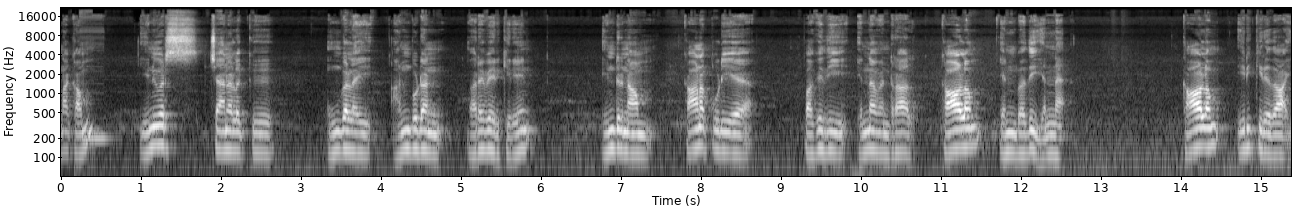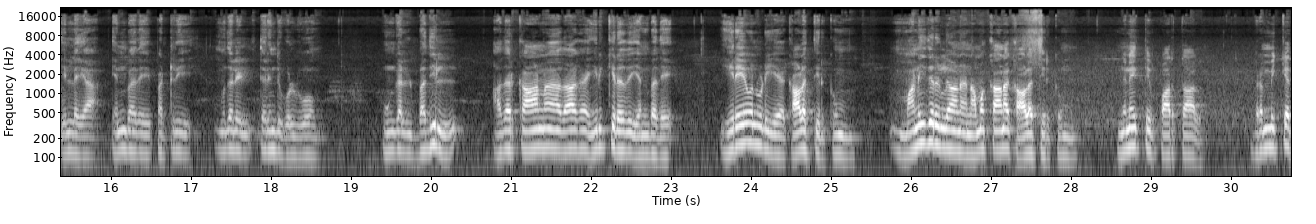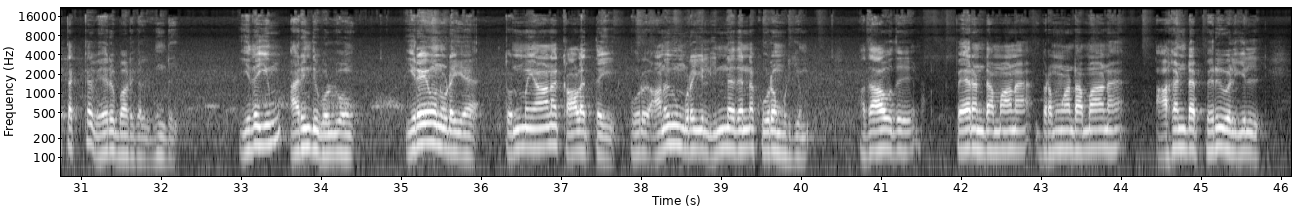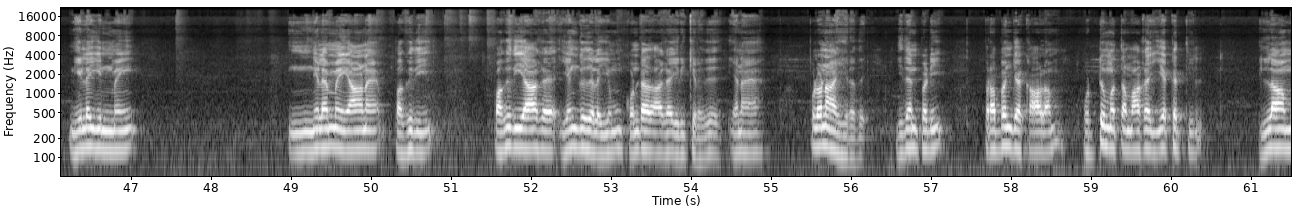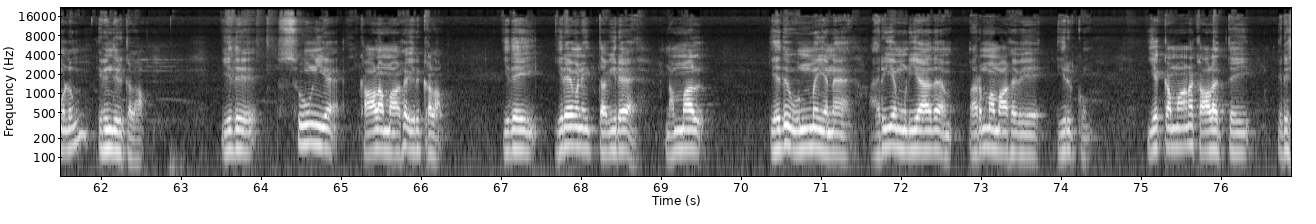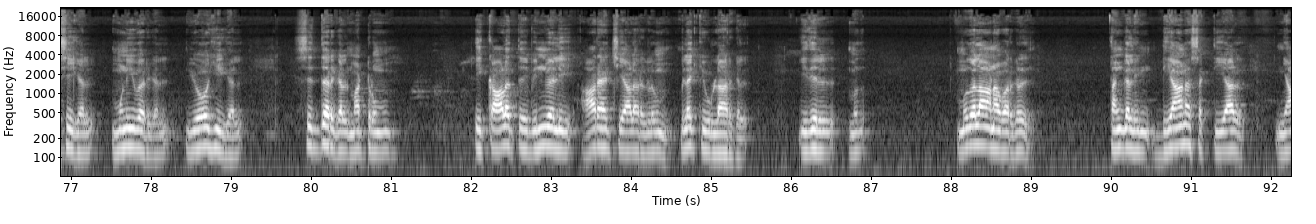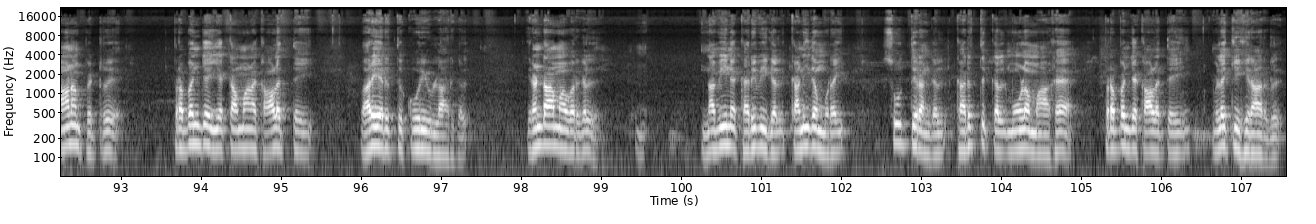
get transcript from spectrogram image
வணக்கம். யூனிவர்ஸ் சேனலுக்கு உங்களை அன்புடன் வரவேற்கிறேன். இன்று நாம் காணக்கூடிய பகுதி என்னவென்றால் காலம் என்பது என்ன? காலம் இருக்கிறதா இல்லையா என்பதை பற்றி முதலில் தெரிந்து கொள்வோம். உங்கள் பதில் அதற்கானதாக இருக்கிறது என்பதே. இறைவனுடைய காலத்திற்கும் மனிதர்களான நமக்கான காலத்திற்கும் நினைத்து பார்த்தால் பிரமிக்கத்தக்க வேறுபாடுகள் உண்டு. இதையும் அறிந்து கொள்வோம். இறைவனுடைய தொன்மையான காலத்தை ஒரு அணுகுமுறையில் இன்னதென்ன கூற முடியும்? அதாவது பேரண்டமான பிரம்மாண்டமான அகண்ட பெருவெளியில் நிலையின்மை நிலைமையான பகுதி பகுதியாக இயங்குதலையும் கொண்டதாக இருக்கிறது என புலனாகிறது. இதன்படி பிரபஞ்ச காலம் ஒட்டுமொத்தமாக இயக்கத்தில் இல்லாமலும் இருந்திருக்கலாம். இது சூனிய காலமாக இருக்கலாம். இதை இறைவனைத் தவிர நம்மால் எது உண்மை என அறிய முடியாத மர்மமாகவே இருக்கும். இயக்கமான காலத்தை ரிஷிகள் முனிவர்கள் யோகிகள் சித்தர்கள் மற்றும் இக்காலத்து விண்வெளி ஆராய்ச்சியாளர்களும் விளக்கியுள்ளார்கள். இதில் மு முதலானவர்கள் தங்களின் தியான சக்தியால் ஞானம் பெற்று பிரபஞ்ச இயக்கமான காலத்தை வரையறுத்து கூறியுள்ளார்கள். இரண்டாம் அவர்கள் நவீன கருவிகள் கணித முறை சூத்திரங்கள் கருத்துக்கள் மூலமாக பிரபஞ்ச காலத்தை விளக்குகிறார்கள்.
